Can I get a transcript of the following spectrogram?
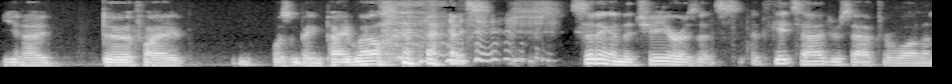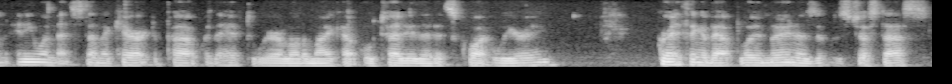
you know, do if I wasn't being paid well. sitting in the chair is it's it gets arduous after a while, and anyone that's done a character part where they have to wear a lot of makeup will tell you that it's quite wearying. Great thing about Blue Moon is it was just us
